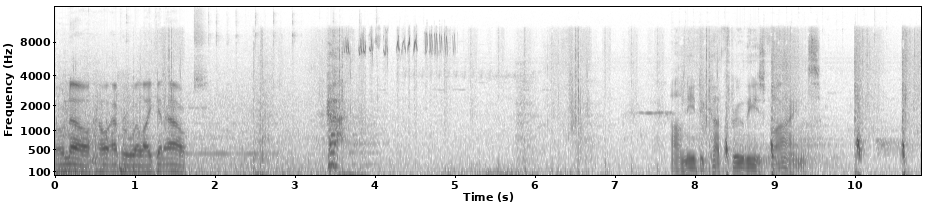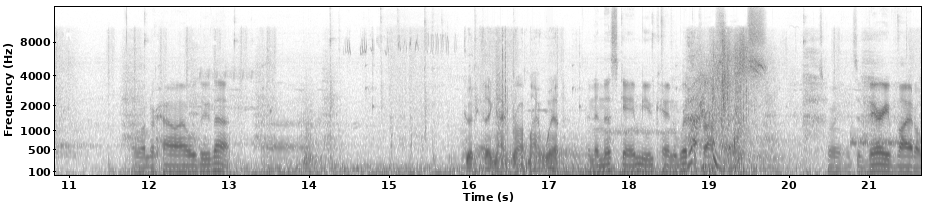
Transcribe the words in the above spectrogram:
Oh no, however will I get out? I'll need to cut through these vines. I wonder how I will do that. Good thing I brought my whip. And in this game, you can whip across things. It's, going, it's a very vital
